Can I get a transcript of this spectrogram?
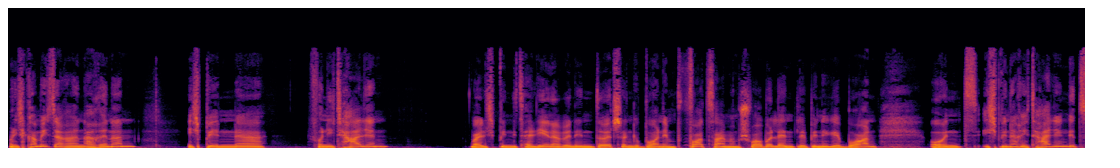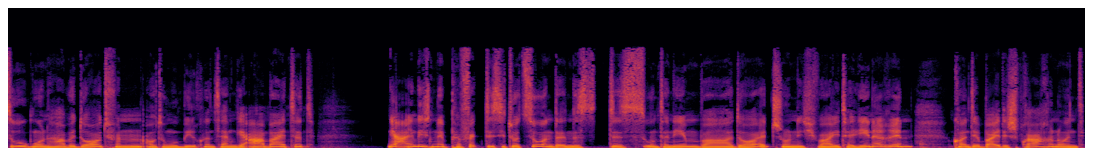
Und ich kann mich daran erinnern, ich bin äh, von Italien, weil ich bin Italienerin in Deutschland geboren, im Pforzheim, im Schwaberländle bin ich geboren. Und ich bin nach Italien gezogen und habe dort für einen Automobilkonzern gearbeitet ja, eigentlich eine perfekte Situation, denn das, das Unternehmen war deutsch und ich war Italienerin, konnte beide Sprachen und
